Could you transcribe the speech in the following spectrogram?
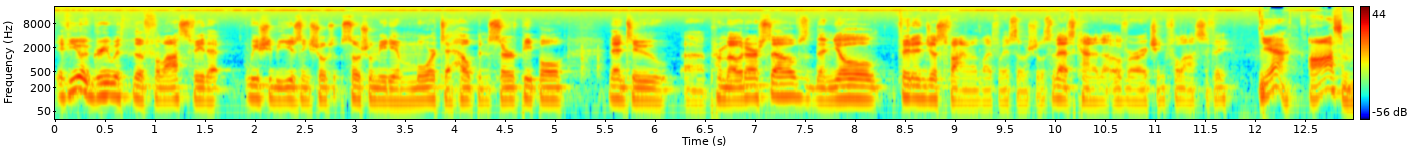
If you agree with the philosophy that we should be using social media more to help and serve people than to uh, promote ourselves, then you'll fit in just fine with Lifeway Social. So that's kind of the overarching philosophy. Yeah, awesome,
